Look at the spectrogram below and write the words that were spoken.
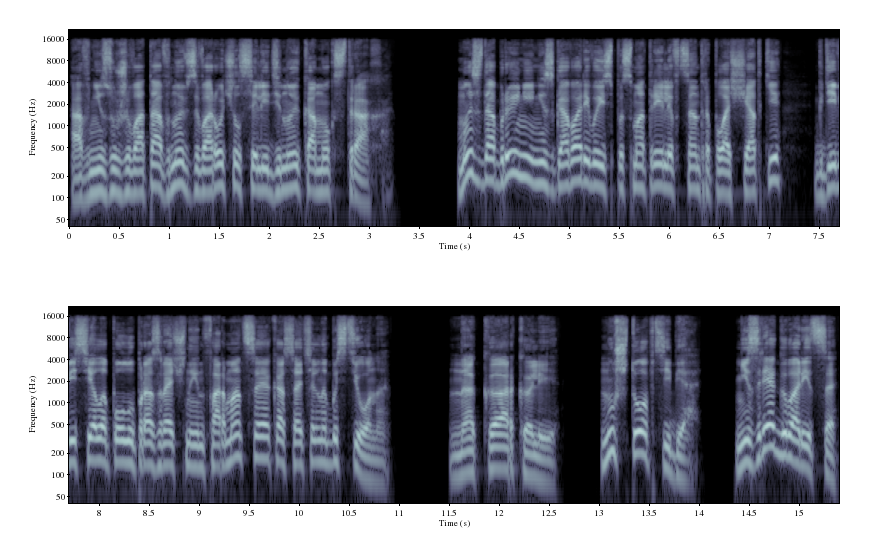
а внизу живота вновь заворочился ледяной комок страха. Мы с Добрыней, не сговариваясь, посмотрели в центр площадки, где висела полупрозрачная информация касательно бастиона. Накаркали. Ну чтоб тебя. Не зря говорится,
